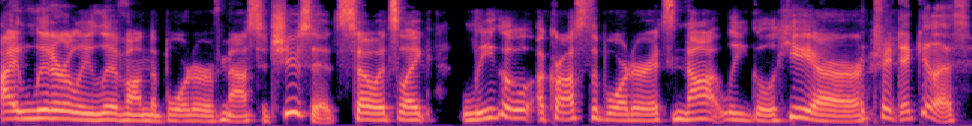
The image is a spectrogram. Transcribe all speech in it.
I literally live on the border of Massachusetts. So it's like legal across the border. It's not legal here. It's ridiculous.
